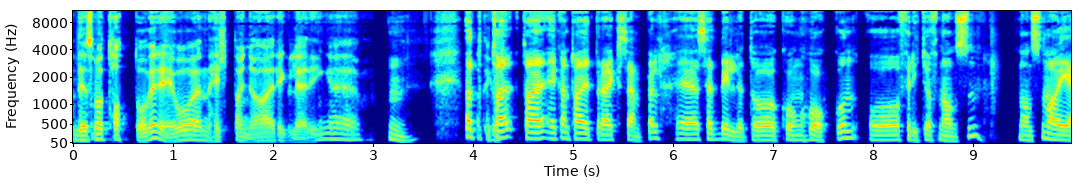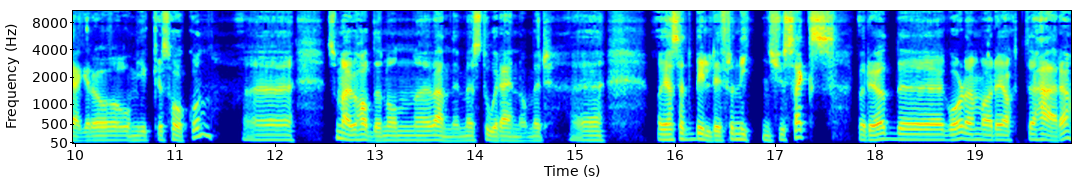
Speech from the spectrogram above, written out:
Og det som har tatt over, er jo en helt annen regulering. Mm. Jeg, tar, tar, jeg kan ta et bra eksempel. Jeg har sett bilde av kong Haakon og Fridtjof Nansen. Nansen var jeger og omgikkes Haakon. Eh, som òg hadde noen venner med store eiendommer. Eh, og jeg har sett bilder fra 1926 på Rød eh, gård, de var i jakt til hæra.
